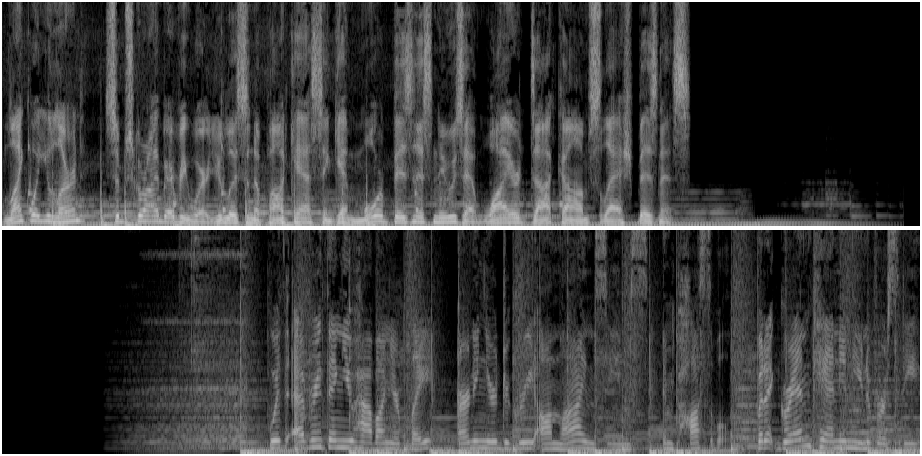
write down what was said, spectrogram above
Like what you learned? Subscribe everywhere you listen to podcasts and get more business news at wired.com/business. With everything you have on your plate, earning your degree online seems impossible. But at Grand Canyon University,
